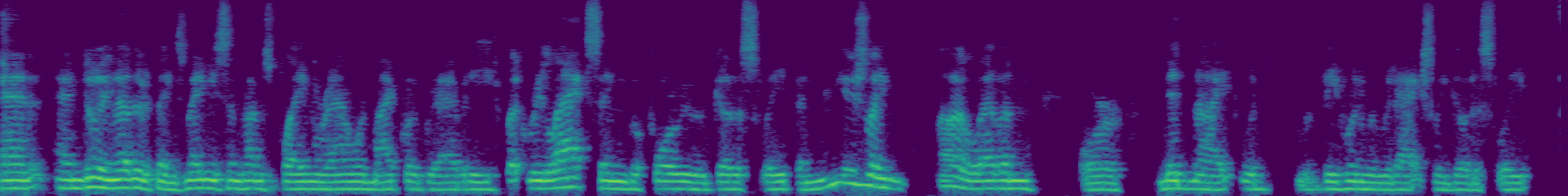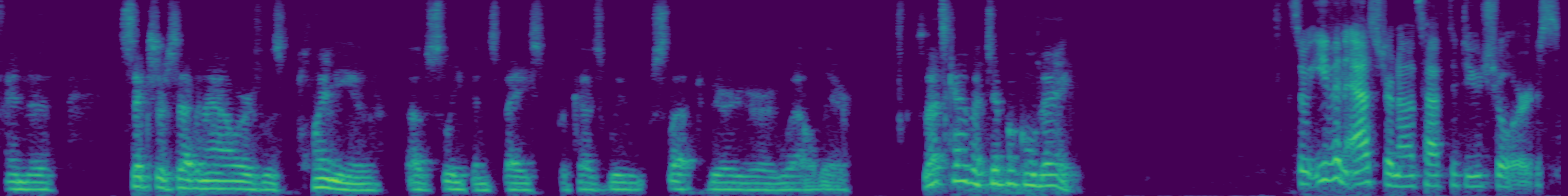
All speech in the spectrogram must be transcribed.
and, and doing other things, maybe sometimes playing around with microgravity, but relaxing before we would go to sleep. And usually 11 or midnight would, would be when we would actually go to sleep. And the six or seven hours was plenty of, of sleep in space because we slept very, very well there. So that's kind of a typical day. So even astronauts have to do chores.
